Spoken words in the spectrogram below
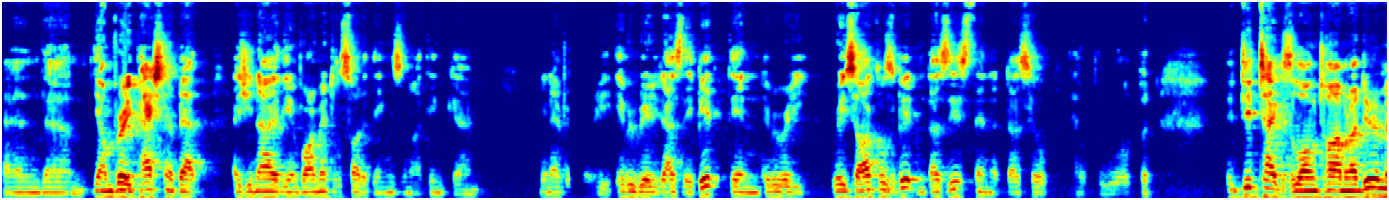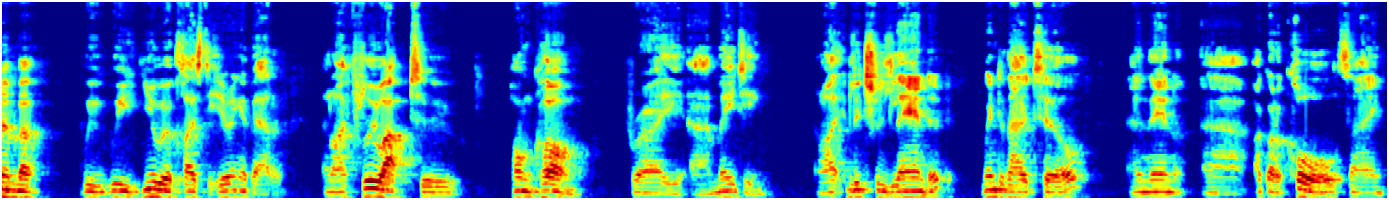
And um, yeah, I'm very passionate about, as you know, the environmental side of things. And I think um, you know, everybody, everybody does their bit, then everybody recycles a bit and does this, then it does help help the world. But it did take us a long time, and I do remember we we knew we were close to hearing about it, and I flew up to Hong Kong for a uh, meeting. And I literally landed went to the hotel, and then uh, I got a call saying,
